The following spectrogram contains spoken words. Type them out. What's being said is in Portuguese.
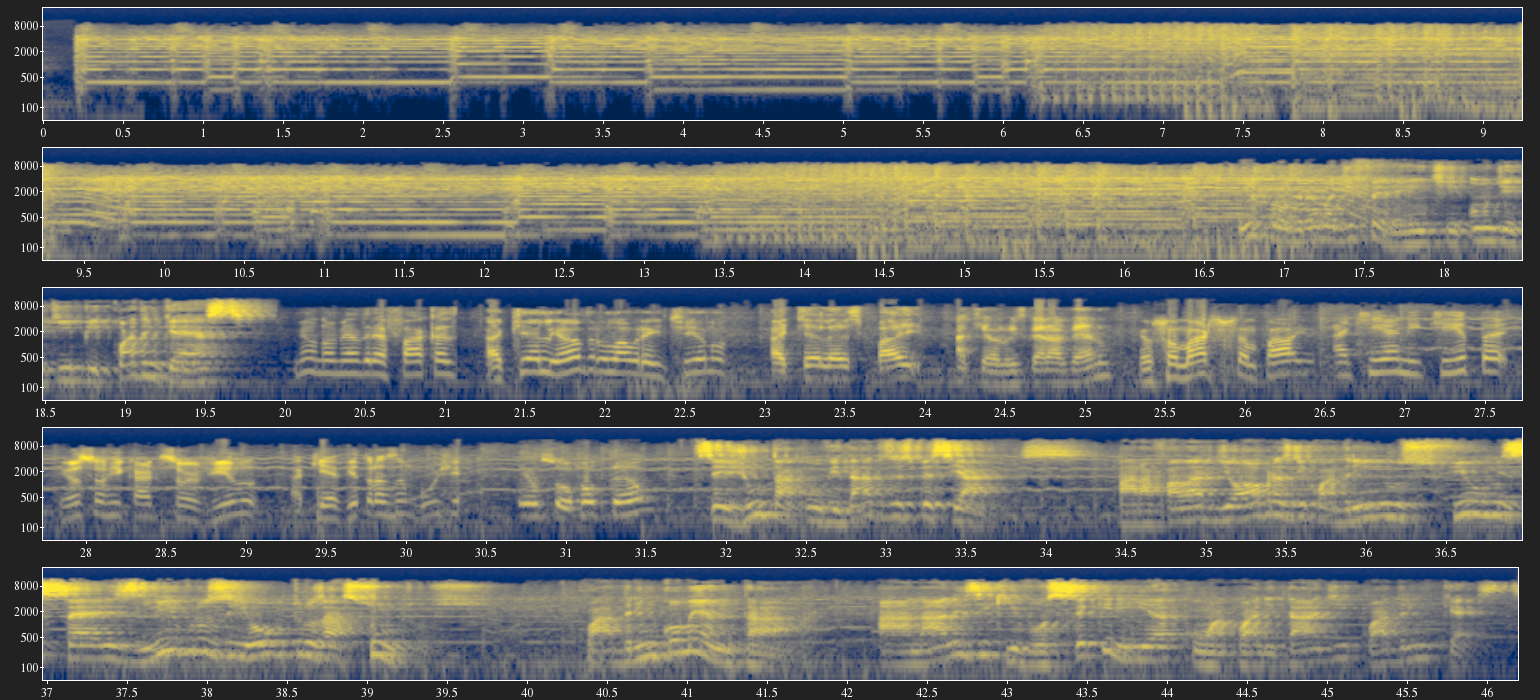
Um programa diferente onde a equipe Quadrincast Meu nome é André Facas. Aqui é Leandro Laurentino. Aqui é Léo Spy. Aqui é o Luiz Garavello. Eu sou Márcio Sampaio. Aqui é Nikita. Eu sou Ricardo Sorvilo. Aqui é Vitor Azambuja. Eu sou o Voltão. se junta a convidados especiais para falar de obras de quadrinhos, filmes, séries, livros e outros assuntos. Quadrinho Comenta. A análise que você queria com a qualidade Quadrincast.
